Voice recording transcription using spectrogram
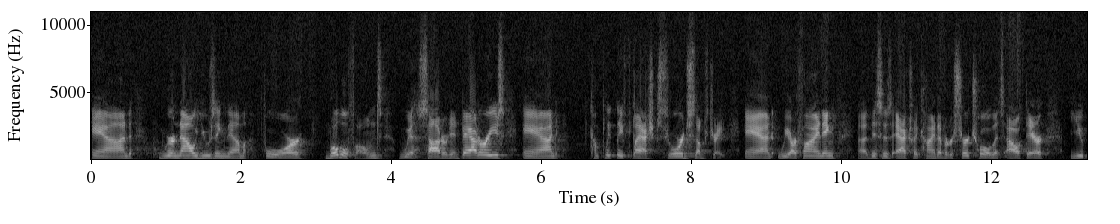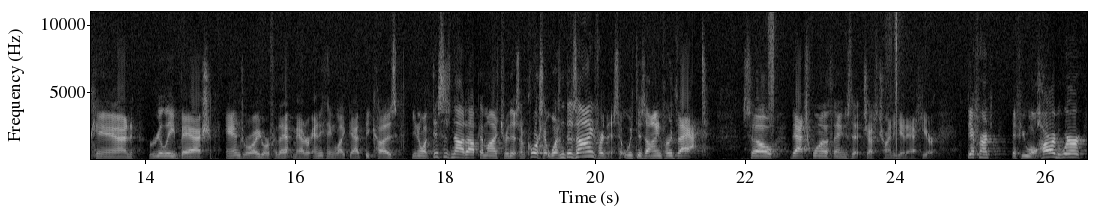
and we're now using them for mobile phones with soldered in batteries and completely flash storage substrate. And we are finding uh, this is actually kind of a research hole that's out there. You can really bash Android, or for that matter, anything like that, because you know what? This is not optimized for this. Of course, it wasn't designed for this. It was designed for that. So that's one of the things that just trying to get at here. Different, if you will, hardware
